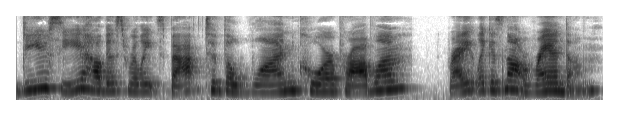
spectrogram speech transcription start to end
Do you see how this relates back to the one core problem? Right? Like it's not random.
